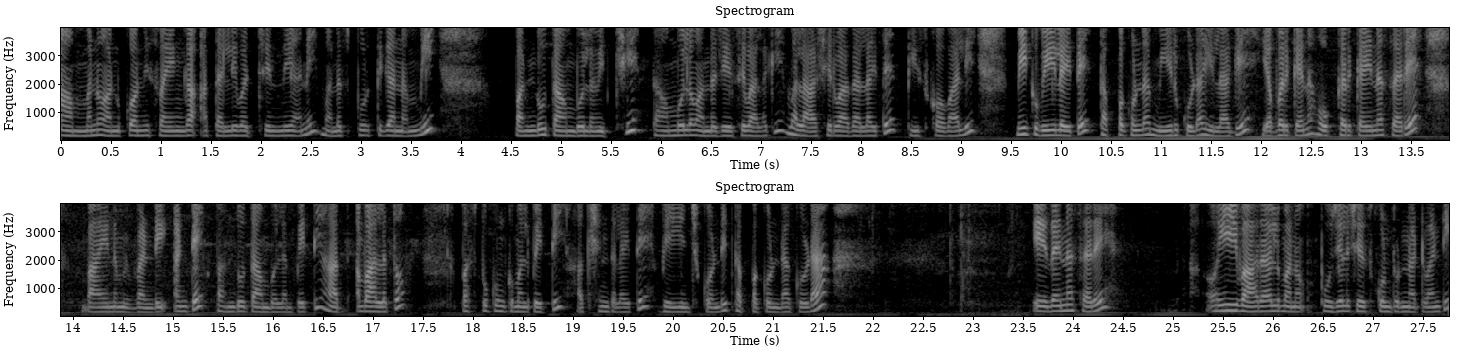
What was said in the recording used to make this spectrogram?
ఆ అమ్మను అనుకొని స్వయంగా ఆ తల్లి వచ్చింది అని మనస్ఫూర్తిగా నమ్మి పండు తాంబూలం ఇచ్చి తాంబూలం అందజేసే వాళ్ళకి వాళ్ళ ఆశీర్వాదాలు అయితే తీసుకోవాలి. మీకు వీలైతే తప్పకుండా మీరు కూడా ఇలాగే ఎవరికైనా ఒక్కరికైనా సరే వాయనం ఇవ్వండి. అంటే పండు తాంబూలం పెట్టి వాళ్ళతో పసుపు కుంకుమలు పెట్టి అక్షింతలు అయితే వేయించుకోండి తప్పకుండా కూడా. ఏదైనా సరే ఈ వారాలు మనం పూజలు చేసుకుంటున్నటువంటి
